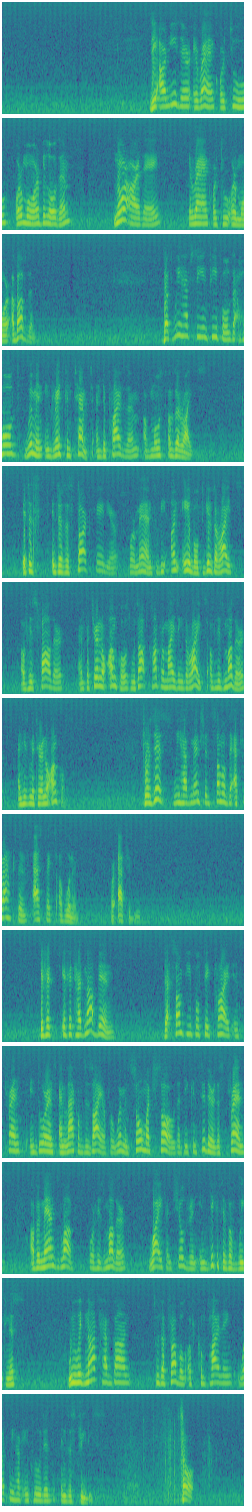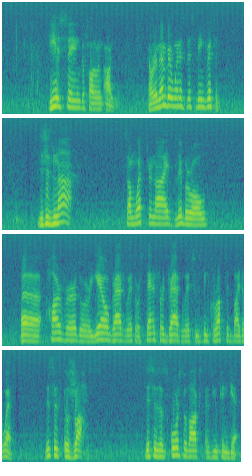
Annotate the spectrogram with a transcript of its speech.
They are neither a rank or two or more below them, nor are they a rank or two or more above them. But we have seen people that hold women in great contempt and deprive them of most of their rights. It is, it is a stark failure for man to be unable to give the rights of his father and paternal uncles without compromising the rights of his mother and his maternal uncles. For this, we have mentioned some of the attractive aspects of women, or attributes. If it, if it had not been that some people take pride in strength, endurance, and lack of desire for women so much so that they consider the strength of a man's love for his mother, wife, and children indicative of weakness, we would not have gone to the trouble of compiling what we have included in this treatise. So, he is saying the following argument. Now remember, when is this being written? This is not some westernized liberal uh, Harvard or Yale graduate or Stanford graduate who's been corrupted by the West. This is Al-Jahiz. This is as orthodox as you can get.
